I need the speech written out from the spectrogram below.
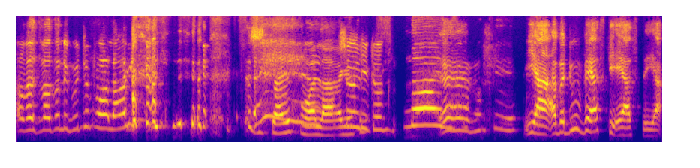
Aber es war so eine gute Vorlage. Steilvorlage. Entschuldigung. Nein. Ähm, okay. Ja, aber du wärst die Erste, ja.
